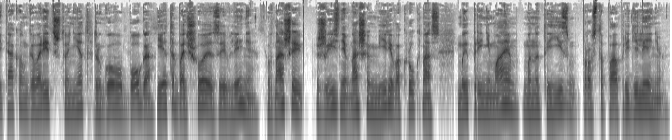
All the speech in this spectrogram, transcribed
Итак, он говорит, что нет другого Бога, и это большое заявление. В нашей жизни, в нашем мире вокруг нас мы принимаем монотеизм просто по определению.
